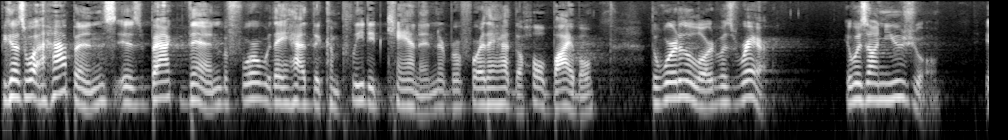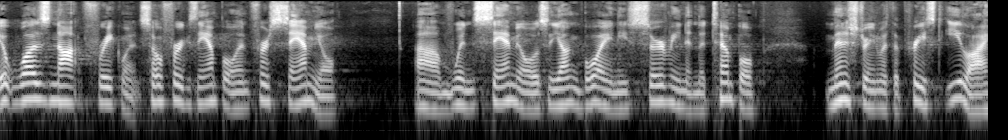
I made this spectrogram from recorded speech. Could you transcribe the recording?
Because what happens is back then, before they had the completed canon or before they had the whole Bible, the word of the Lord was rare. It was unusual. It was not frequent. So, for example, in 1 Samuel, um, when Samuel was a young boy and he's serving in the temple, ministering with the priest Eli,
